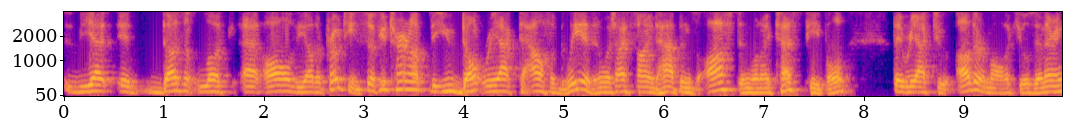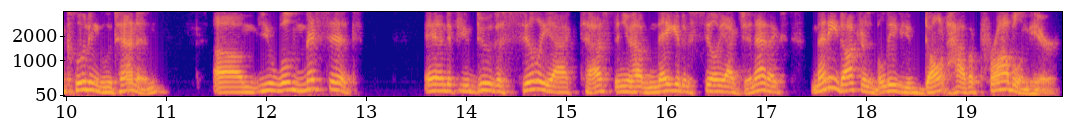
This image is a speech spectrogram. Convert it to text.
yet it doesn't look at all the other proteins. So if you turn up that you don't react to alpha gliadin, which I find happens often when I test people, they react to other molecules in there, including glutenin, um, you will miss it. And if you do the celiac test and you have negative celiac genetics, many doctors believe you don't have a problem here.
